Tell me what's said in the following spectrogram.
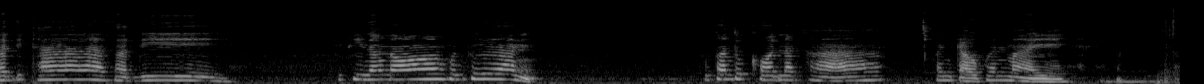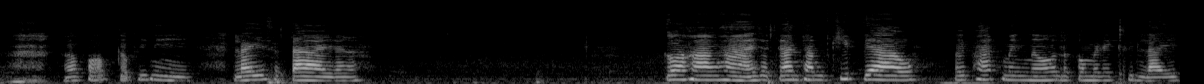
วัสดีค่ะ สวัสดี พี่พี่ๆน้องๆเพื่อนๆทุกท่านทุกคนนะคะ เพื่อนเก่าเพื่อนใหม่มาพบกับพี่นีไลฟ์สไตล์นะ ก็ห่างหายจากการทำคลิปยาวไปพักหนึ่งเนาะแล้วก็ไม่ได้ขึ้นไลฟ์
